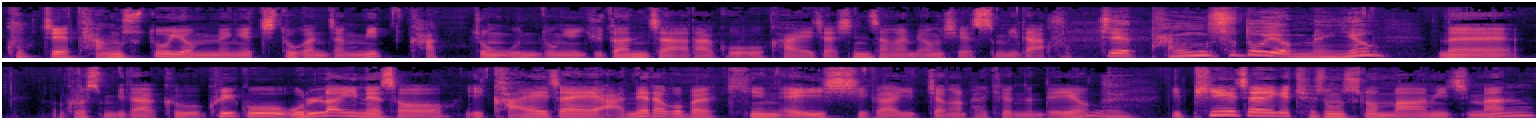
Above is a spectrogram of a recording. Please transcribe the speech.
국제 당수도 연맹의 지도관장 및 각종 운동의 유단자라고 가해자 신상을 명시했습니다. 국제 당수도 연맹이요? 네. 그렇습니다. 그 그리고 온라인에서 이 가해자의 아내라고 밝힌 A 씨가 입장을 밝혔는데요. 네. 이 피해자에게 죄송스러운 마음이지만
